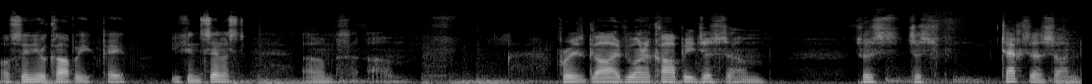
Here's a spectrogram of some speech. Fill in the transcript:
I'll send you a copy. Okay, you can send us. Um, um, praise God. If you want a copy, just um, just just text us on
